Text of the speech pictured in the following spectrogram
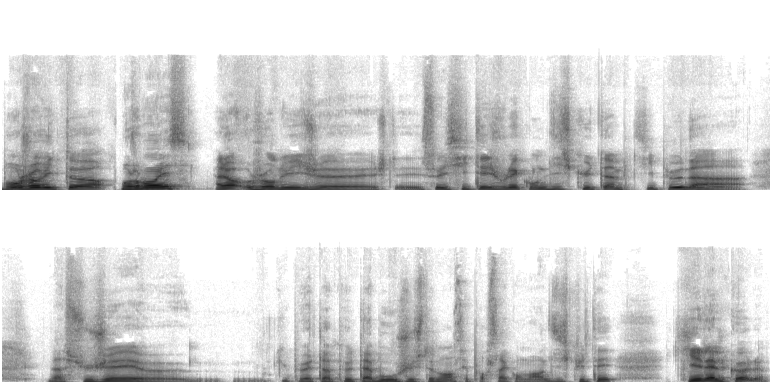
Bonjour Victor. Bonjour Maurice. Alors aujourd'hui, je, t'ai sollicité, je voulais qu'on discute un petit peu d'un sujet euh, qui peut être un peu tabou, justement, c'est pour ça qu'on va en discuter, qui est l'alcool.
